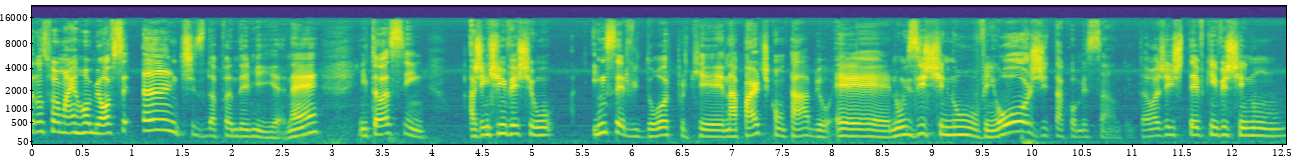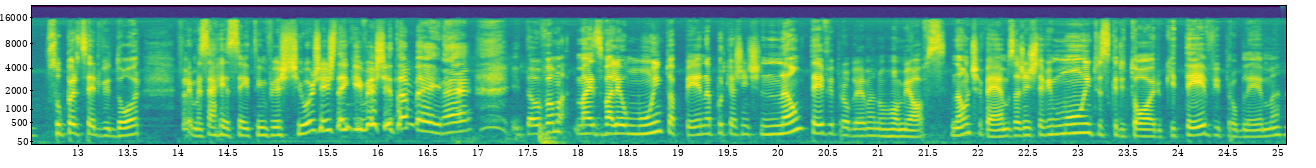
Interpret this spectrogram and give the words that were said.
transformar em home office antes da pandemia, né? Então, assim, a gente investiu em servidor, porque na parte contábil é, não existe nuvem, hoje está começando. Então a gente teve que investir num super servidor. Falei, mas se a Receita investiu, a gente tem que investir também, né? Então vamos. Mas valeu muito a pena, porque a gente não teve problema no home office, não tivemos. A gente teve muito escritório que teve problema,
